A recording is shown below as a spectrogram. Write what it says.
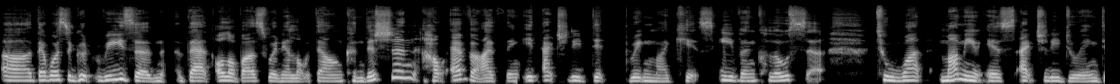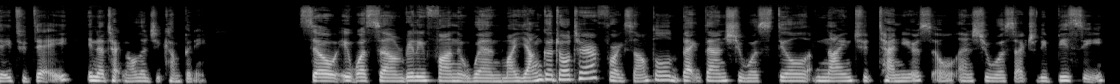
Uh, there was a good reason that all of us were in a lockdown condition. However, I think it actually did bring my kids even closer to what mommy is actually doing day to day in a technology company. So it was um, really fun when my younger daughter, for example, back then she was still nine to 10 years old and she was actually busy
